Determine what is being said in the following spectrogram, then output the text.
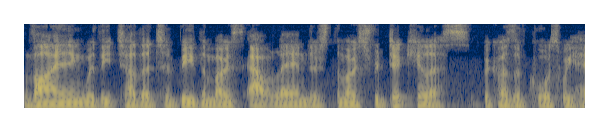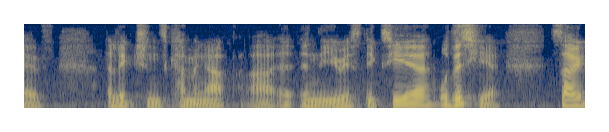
vying with each other to be the most outlandish, the most ridiculous, because of course we have elections coming up uh, in the US next year or this year. So,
